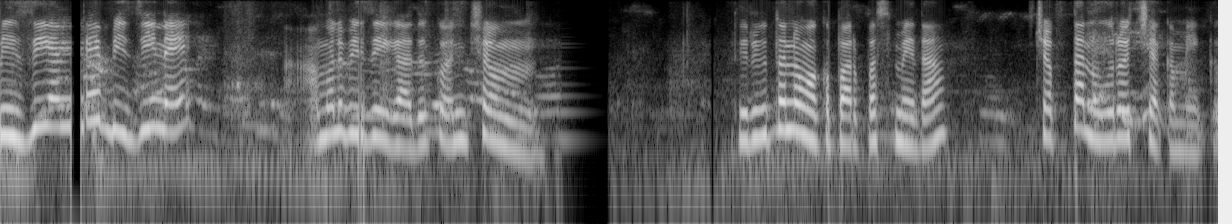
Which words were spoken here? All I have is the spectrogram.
బిజీ అంటే బిజీనే. అమలు బిజీ కాదు కొంచెం తిరుగుతున్నాం ఒక పర్పస్ మీద. చెప్తాను ఊరొచ్చాక మీకు.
